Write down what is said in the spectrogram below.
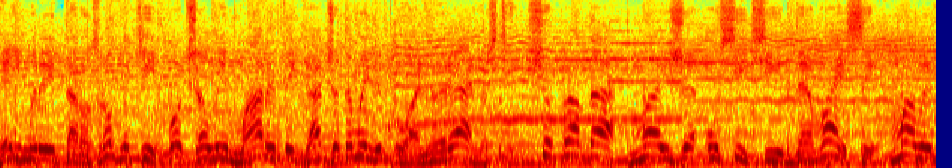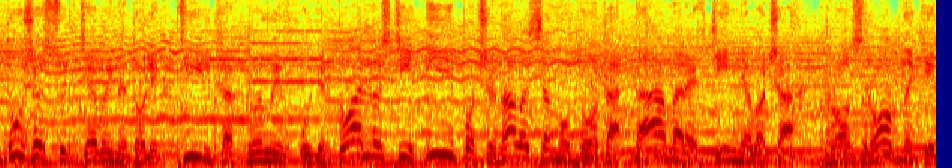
геймери та розробники почали марити гаджетами віртуальної реальності. Щоправда, майже усі ці девайси мали дуже суттєвий недолік. Кілька хвилин у віртуальності і починалася нудота та мерехтіння в очах. Розробники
